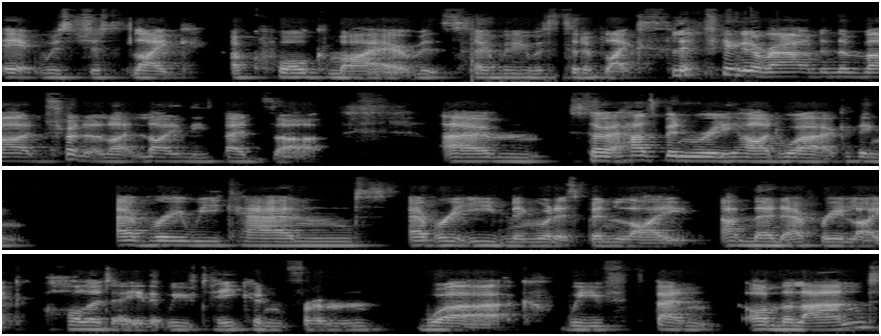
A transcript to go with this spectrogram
it was just like a quagmire. So we were sort of like slipping around in the mud trying to like line these beds up. Um, so it has been really hard work. I think every weekend, every evening when it's been light, and then every like holiday that we've taken from work, we've spent on the land.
